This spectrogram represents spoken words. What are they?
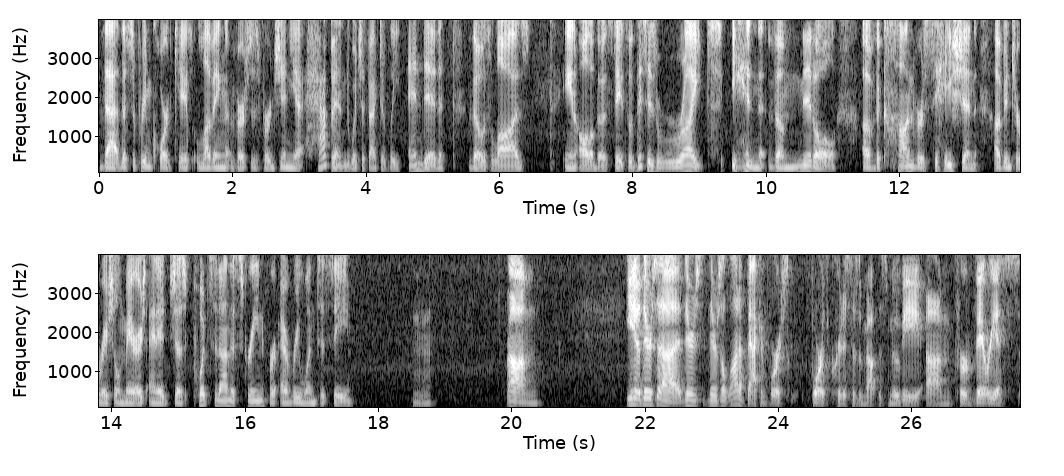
that the Supreme Court case Loving versus Virginia happened, which effectively ended those laws in all of those states. So this is right in the middle of the conversation of interracial marriage, and it just puts it on the screen for everyone to see. Um, you know, there's uh there's there's a lot of back and forth forth criticism about this movie um, for various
